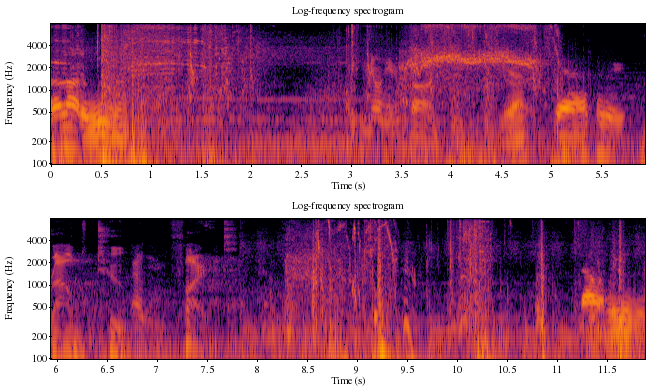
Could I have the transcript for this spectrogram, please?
don't know how to use him. You know him. Yeah. Yeah, I can hear you. Round two. Okay. Fight. That one he uses.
